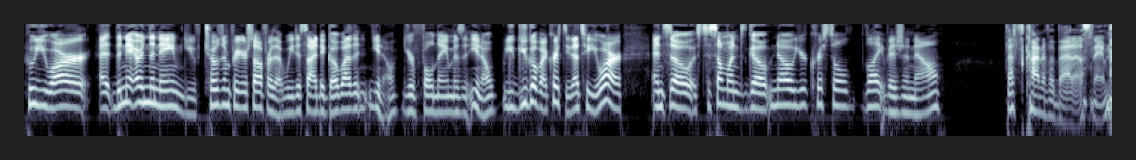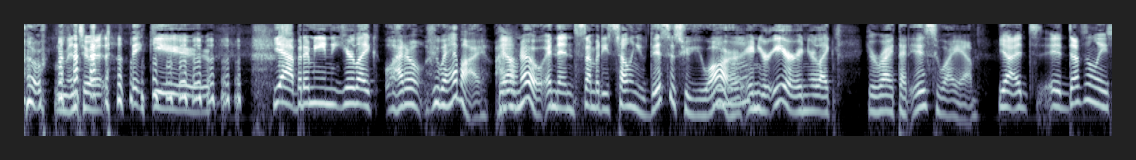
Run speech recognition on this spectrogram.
who you are at the name or in the name you've chosen for yourself, or that we decide to go by the, you know, your full name is, you know, you you go by Christy. That's who you are. And so, to someone to go, no, you're Crystal Light Vision now. That's kind of a badass name though. I'm into it. Thank you. yeah, but I mean, you're like, well, I don't, who am I? I Yeah. don't know. And then somebody's telling you this is who you are Mm-hmm. in your ear, and you're like, you're right, that is who I am. Yeah, it's it definitely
